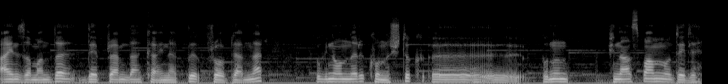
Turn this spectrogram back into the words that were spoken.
aynı zamanda depremden kaynaklı problemler. Bugün onları konuştuk. Ee, Bunun finansman modeli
